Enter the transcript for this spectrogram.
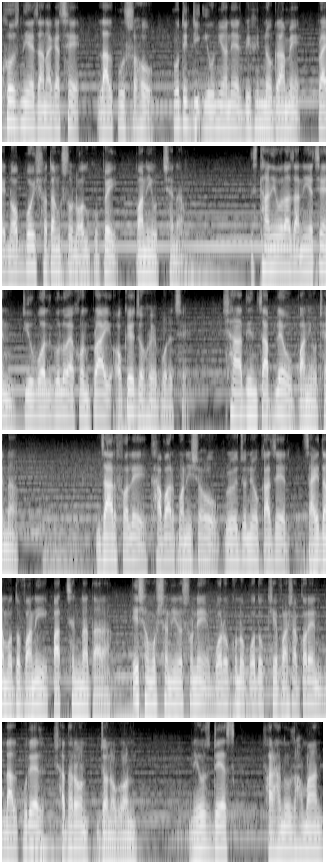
খোঁজ নিয়ে জানা গেছে, লালপুর সহ প্রতিটি ইউনিয়নের বিভিন্ন গ্রামে প্রায় নব্বই শতাংশ নলকূপেই পানি উঠছে না। স্থানীয়রা জানিয়েছেন, টিউবওয়েলগুলো এখন প্রায় অকেজ হয়ে পড়েছে। সারাদিন চাপলেও পানি ওঠে না। যার ফলে খাবার পানি সহ প্রয়োজনীয় কাজের চাহিদা মতো পানি পাচ্ছেন না তারা। এ সমস্যা নিরসনে বড় কোনো পদক্ষেপ আশা করেন লালপুরের সাধারণ জনগণ। News desk, Farhanur Rahman,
